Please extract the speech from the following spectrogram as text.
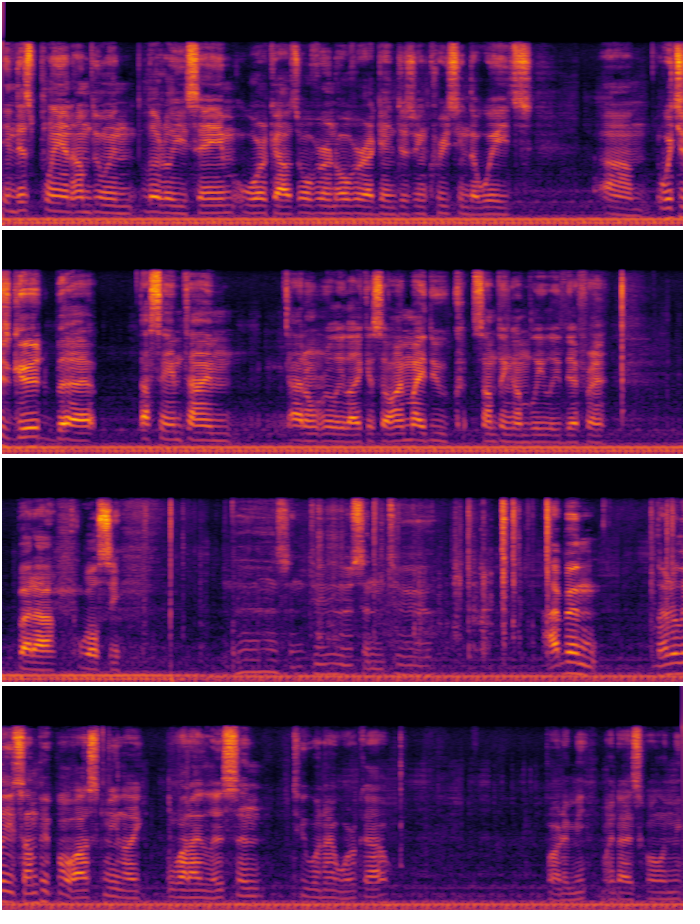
in this plan, I'm doing literally same workouts over and over again, just increasing the weights um, which is good, but at the same time, I don't really like it. So I might do something completely different, but uh, we'll see. Listen to, listen to. I've been literally. Some people ask me like what I listen to when I work out. Pardon me, my dad's calling me.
